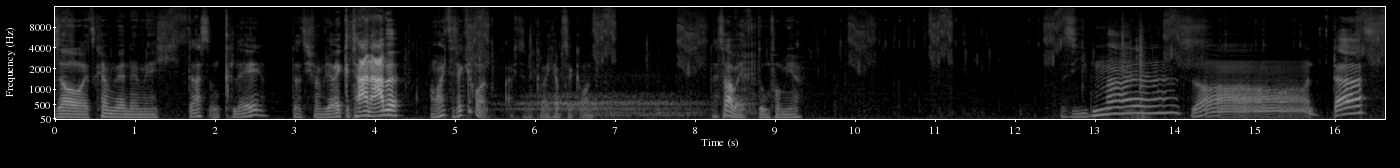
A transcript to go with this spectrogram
So, jetzt können wir nämlich das und Clay, das ich schon wieder weggetan habe. Warum habe ich das weggeräumt? Hab ich das weggeräumt? Ich habe es weggeräumt. Das war aber jetzt dumm von mir. Siebenmal. So. und Das.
